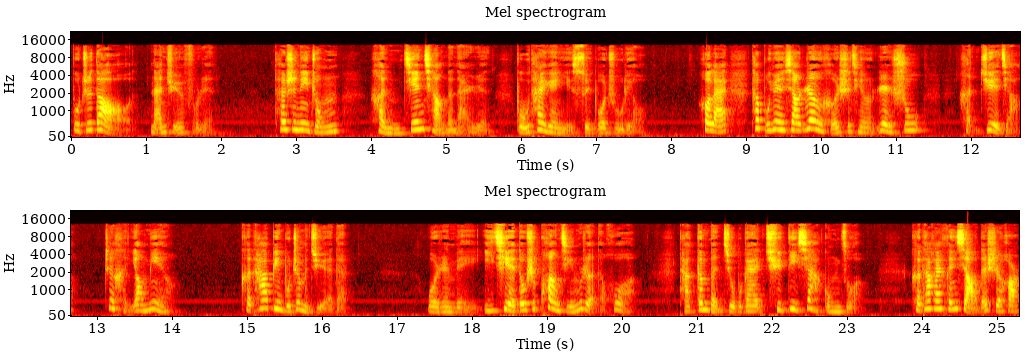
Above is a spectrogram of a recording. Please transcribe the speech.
不知道，男爵夫人，他是那种很坚强的男人，不太愿意随波逐流。后来，他不愿向任何事情认输，很倔强。这很要命，可他并不这么觉得。我认为一切都是矿井惹的祸，他根本就不该去地下工作。可他还很小的时候，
